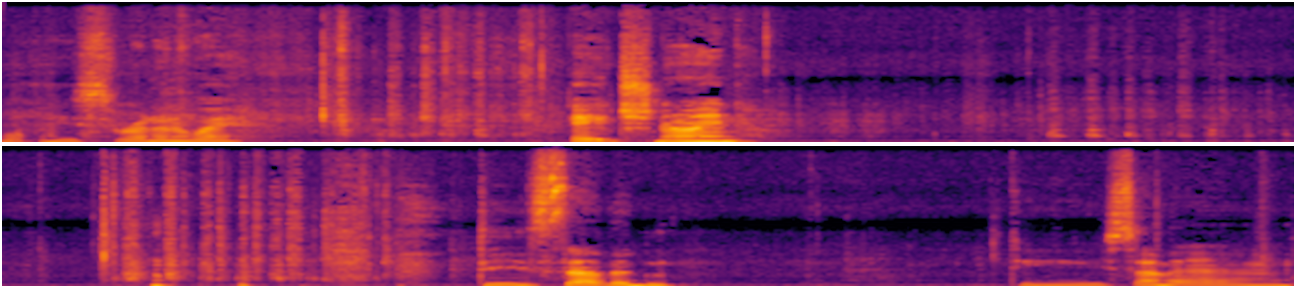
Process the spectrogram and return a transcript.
Oh, he's running away. H9. D7. D7.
